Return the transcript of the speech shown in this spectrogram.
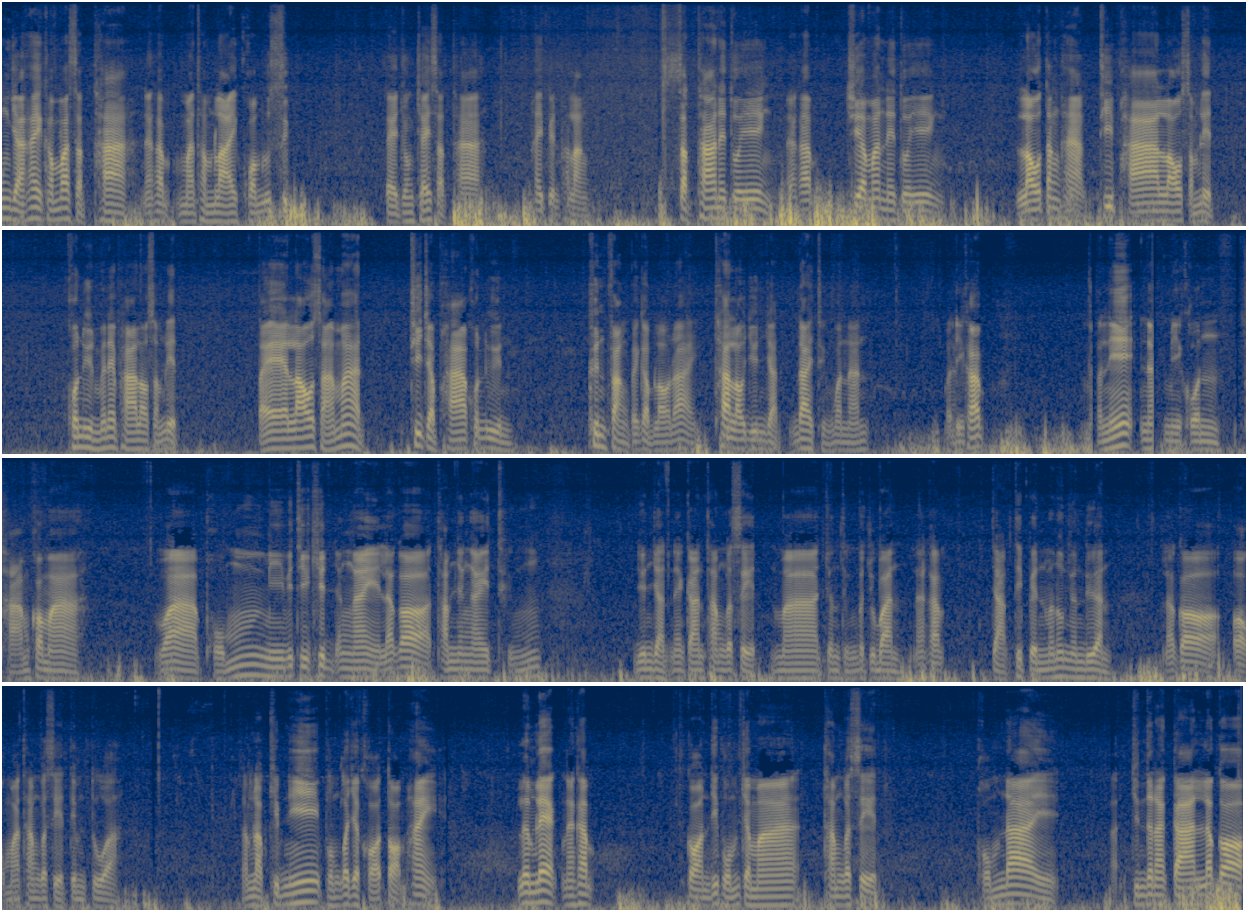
จงอย่าให้คำว่าศรัทธานะครับ มาทำลายความรู้สึก แต่จงใช้ศรัทธาให้เป็นพลังศรัทธาในตัวเองนะครับ เชื่อมั่นในตัวเอง เราตั้งหากที่พาเราสำเร็จ คนอื่นไม่ได้พาเราสำเร็จ แต่เราสามารถที่จะพาคนอื่นขึ้นฝั่งไปกับเราได้ ถ้าเรายืนหยัดได้ถึงวันนั้นสวัสดีครับ วันนี้นะมีคนถามเข้ามา ว่าผมมีวิธีคิดยังไง แล้วก็ทำยังไงถึงยืนหยัดในการทำเกษตรมาจนถึงปัจจุบันนะครับ จากที่เป็นมนุษย์เงินเดือน แล้วก็ออกมาทำเกษตรเต็มตัวสำหรับคลิปนี้ผมก็จะขอตอบให้ เริ่มแรกนะครับ ก่อนที่ผมจะมาทำเกษตร ผมได้จินตนาการแล้วก็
